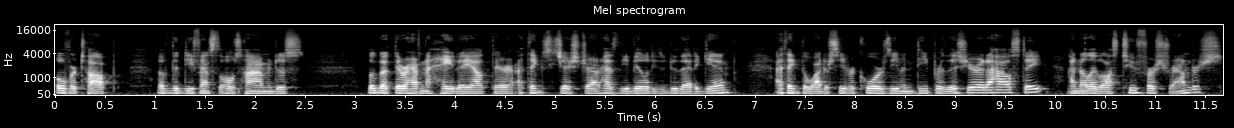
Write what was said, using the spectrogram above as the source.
over top of the defense the whole time and just looked like they were having a heyday out there. I think CJ Stroud has the ability to do that again. I think the wide receiver core is even deeper this year at Ohio State. I know they lost two first rounders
